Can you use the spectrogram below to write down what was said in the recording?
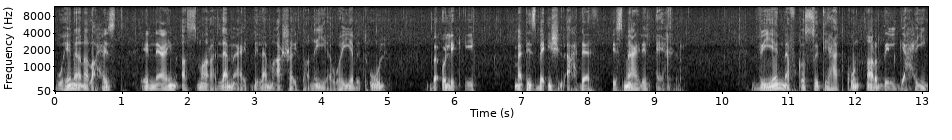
وهنا أنا لاحظت إن عين أسمرة لمعت بلمعة شيطانية وهي بتقول بقولك إيه ما تسبقيش الأحداث اسمعي للآخر. فيينا في قصتي هتكون أرض الجحيم.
